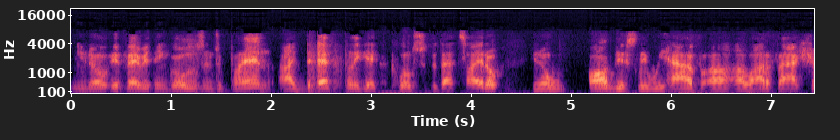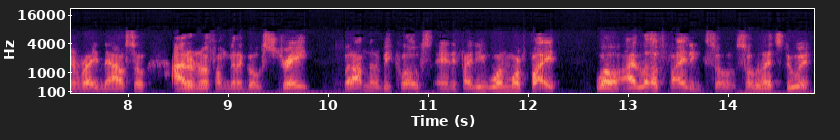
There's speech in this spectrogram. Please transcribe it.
you know, if everything goes into plan, I definitely get closer to that title. You know, obviously we have uh, a lot of action right now, so I don't know if I'm going to go straight, but I'm going to be close. And if I need one more fight, well, I love fighting, so so let's do it.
